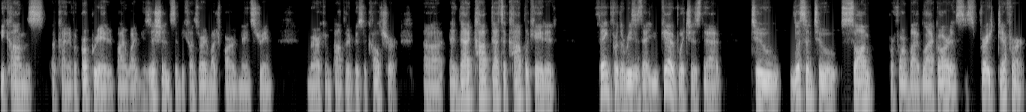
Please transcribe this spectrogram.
becomes a kind of appropriated by white musicians and becomes very much part of mainstream American popular music culture. Uh, and that comp- that's a complicated thing for the reasons that you give, which is that to listen to song performed by a black artist is very different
